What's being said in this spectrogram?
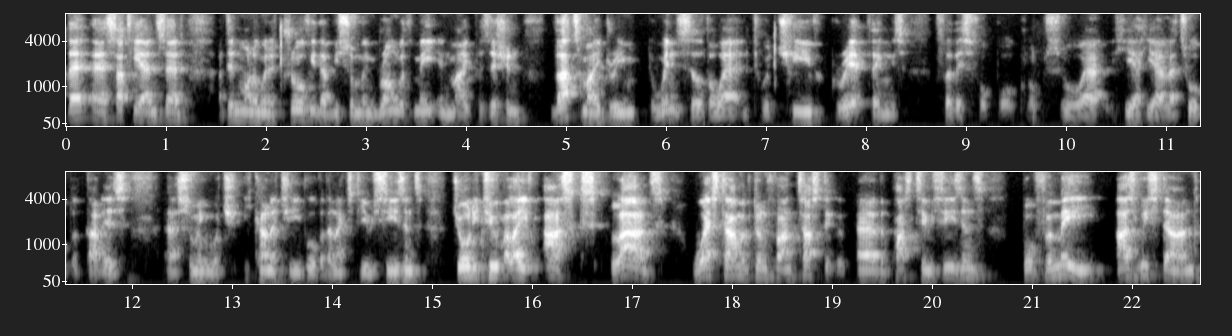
there, uh, sat here and said I didn't want to win a trophy, there'd be something wrong with me in my position. That's my dream to win silverware and to achieve great things for this football club. So uh, here, here, let's hope that that is uh, something which he can achieve over the next few seasons. My Life asks, lads, West Ham have done fantastic uh, the past two seasons, but for me, as we stand,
